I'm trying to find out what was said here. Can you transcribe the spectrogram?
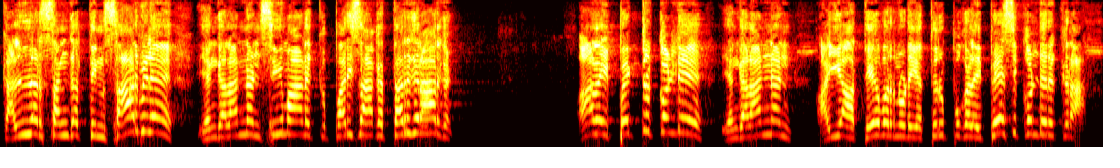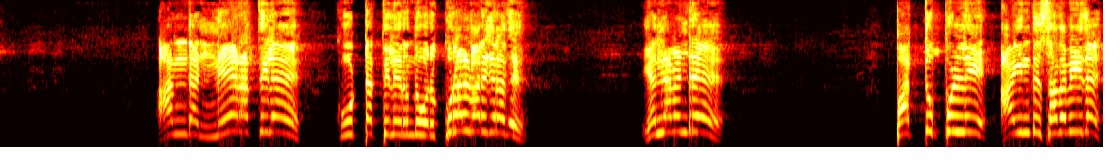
கல்லர் சங்கத்தின் சார்பிலே எங்கள் அண்ணன் சீமானுக்கு பரிசாக தருகிறார்கள். அதை பெற்றுக்கொண்டு எங்கள் அண்ணன் ஐயா தேவரனுடைய திருப்புகளை பேசிக் கொண்டிருக்கிறார். அந்த நேரத்திலே கூட்டத்தில் இருந்து ஒரு குரல் வருகிறது. என்னவென்று? பத்து புள்ளி ஐந்து சதவீத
